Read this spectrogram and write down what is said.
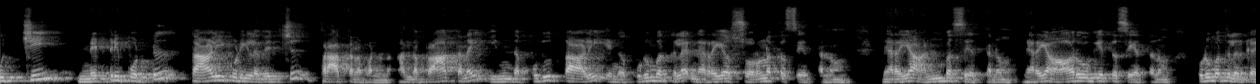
உச்சி நெற்றி பொட்டு தாலி கொடியில் வச்சு பிரார்த்தனை பண்ணணும். அந்த பிரார்த்தனை இந்த புது தாலி எங்கள் குடும்பத்தில் நிறைய சொர்ணத்தை சேர்த்தணும் நிறைய அன்பை சேர்த்தணும் நிறைய ஆரோக்கியத்தை சேர்த்தணும். குடும்பத்தில் இருக்க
